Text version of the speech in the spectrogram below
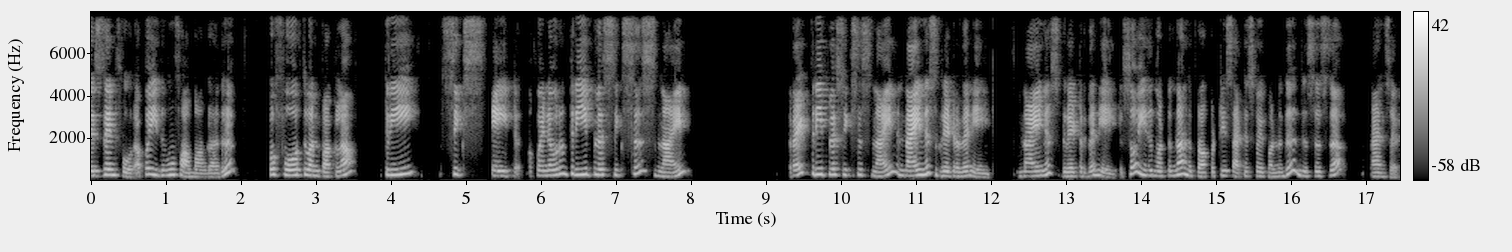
less than four அப்போ இதுவும் ஃபார்ம் ஆகாது. இப்போ ஃபோர்த் ஒன் பார்க்கலாம். த்ரீ சிக்ஸ் எயிட் அப்போ என்ன வரும்? Three plus six is nine right three plus six is nine nine is greater than eight nine is greater than eight so இது மட்டும்தான் அந்த ப்ராப்பர்ட்டி சாட்டிஸ்ஃபை பண்ணுது. This is the answer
